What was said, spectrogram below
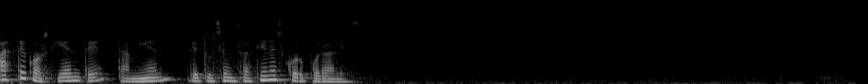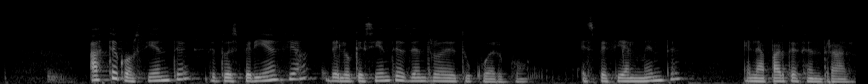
Hazte consciente también de tus sensaciones corporales. Hazte consciente de tu experiencia de lo que sientes dentro de tu cuerpo, especialmente en la parte central,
